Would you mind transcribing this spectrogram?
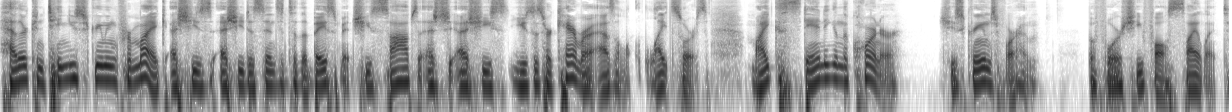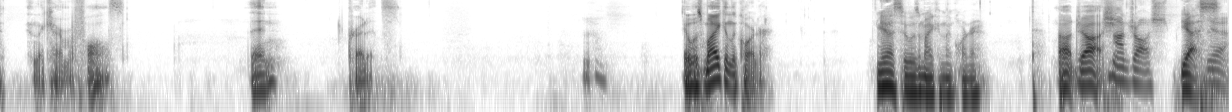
Heather continues screaming for Mike as she's as she descends into the basement. She sobs as she, as she uses her camera as a light source. Mike standing in the corner. She screams for him before she falls silent and the camera falls. Then credits. It was Mike in the corner, Yes, it was Mike in the corner. not Josh. Not Josh. Yes. Yeah.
